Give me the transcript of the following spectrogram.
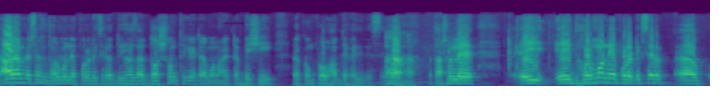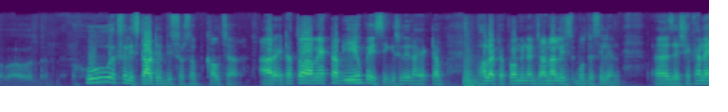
টাওয়ার হ্যামলেটস আসলে ধর্ম নিয়ে পলিটিক্স এটা দুই হাজার দশ সন থেকে এটা মনে হয় একটা বেশি রকম প্রভাব দেখা দিতেছে। হ্যাঁ হ্যাঁ। আসলে এই এই ধর্ম নিয়ে পলিটিক্সের who actually started this source of culture আর এটা তো আমি একটা ইয়েও পেয়েছি কিছুদিন আগে একটা ভালো একটা প্রমিনেন্ট জার্নালিস্ট বলতেছিলেন যে সেখানে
